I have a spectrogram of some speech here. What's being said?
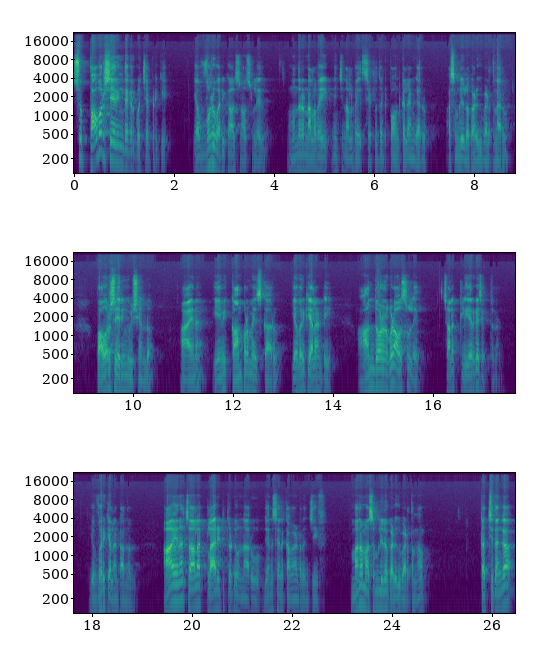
సో పవర్ షేరింగ్ దగ్గరకు వచ్చేప్పటికీ ఎవ్వరు వరి కావాల్సిన అవసరం లేదు. ముందర నలభై నుంచి నలభై ఐదు సీట్లతోటి పవన్ కళ్యాణ్ గారు అసెంబ్లీలోకి అడుగు పెడుతున్నారు. పవర్ షేరింగ్ విషయంలో ఆయన ఏమీ కాంప్రమైజ్ కారు. ఎవరికి ఎలాంటి ఆందోళన కూడా అవసరం లేదు. చాలా క్లియర్గా చెప్తున్నాను ఎవరికి ఎలాంటి ఆందోళన? ఆయన చాలా క్లారిటీతోటి ఉన్నారు. Janasena commander in chief. మనం అసెంబ్లీలోకి అడుగు పెడుతున్నాం. ఖచ్చితంగా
